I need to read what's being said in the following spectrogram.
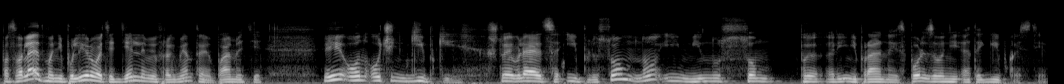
позволяет манипулировать отдельными фрагментами памяти, и он очень гибкий, что является и плюсом, но и минусом при неправильном использовании этой гибкости.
